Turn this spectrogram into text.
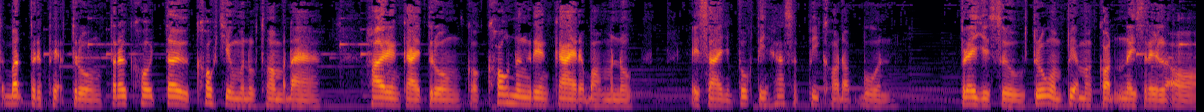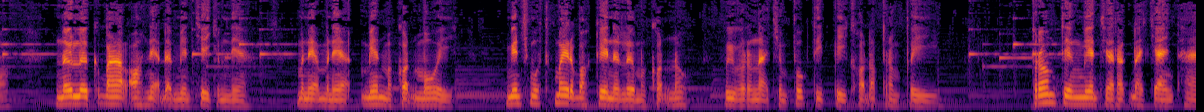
ត្បិតព្រះភ័ក្ត្រទ្រង់ត្រូវខូចទៅខុសជាងមនុស្សធម្មតាហើយរាងកាយទ្រង់ក៏ខុសនឹងរាងកាយរបស់មនុស្សអេសាយចំពុកទី52ខ14 ព្រះយេស៊ូវទ្រង់បំពាក់មកុដនៃស្រីល្អនៅលើក្បាលអស់អ្នកដែលមានជ័យជំនះម្នាក់ម្នាក់មានមកុដមួយ មានឈ្មោះថ្មីរបស់គេនៅលើមកុដនោះវិវរណៈចំពុកទី2ខ17ព្រមទាំងមានចរិតដែលចែងថា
